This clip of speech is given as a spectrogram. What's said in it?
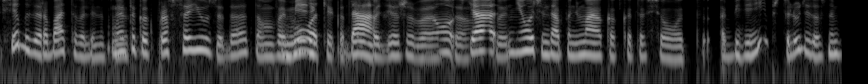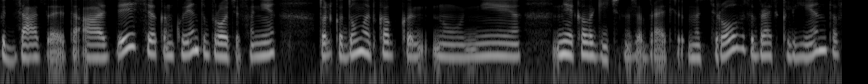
Все бы зарабатывали, Ну, например. это как профсоюзы, да, там в Америке, которые да. поддерживают Но э, я свои- не очень, да, понимаю, как это все вот объединить, потому что люди должны быть за за это, а здесь э, конкуренты против, они только думают, как э, ну не не экологично забрать мастеров, забрать клиентов,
